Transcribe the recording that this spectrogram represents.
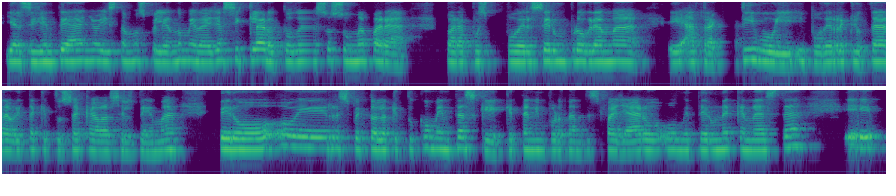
y al siguiente año ahí estamos peleando medallas. Sí, claro, todo eso suma para, para pues, poder ser un programa eh, atractivo y, poder reclutar, ahorita que tú sacabas el tema, pero eh, respecto a lo que tú comentas, que qué tan importante es fallar o, meter una canasta, eh,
